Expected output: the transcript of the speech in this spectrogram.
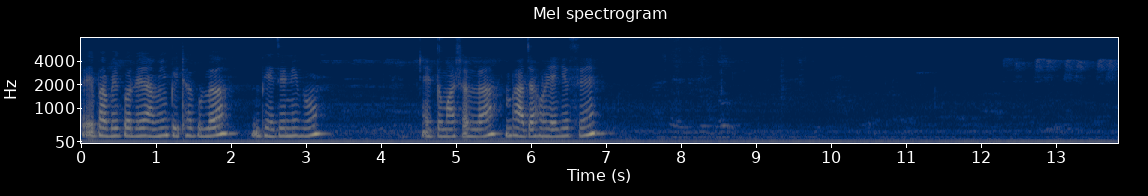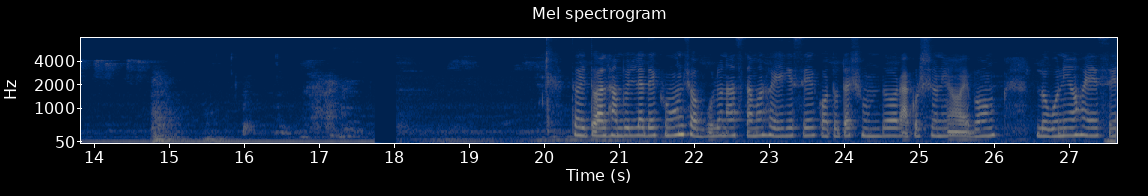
তো এভাবে করে আমি পিঠাগুলো ভেজে নিব। এই তো মাসাল্লাহ ভাজা হয়ে গেছে। তো এই তো আলহামদুলিল্লাহ দেখুন, সবগুলো নাস্তা আমার হয়ে গেছে। কতটা সুন্দর, আকর্ষণীয় এবং লোভনীয় হয়েছে,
